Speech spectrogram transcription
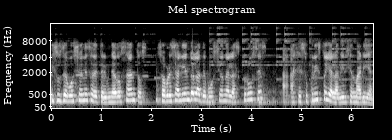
y sus devociones a determinados santos, sobresaliendo la devoción a las cruces, a Jesucristo y a la Virgen María,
